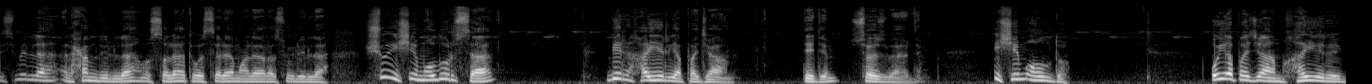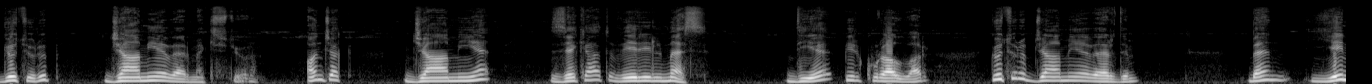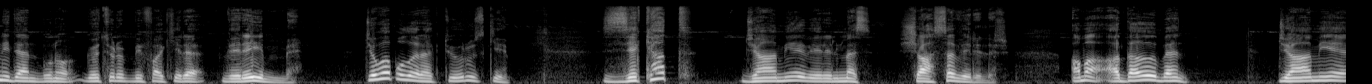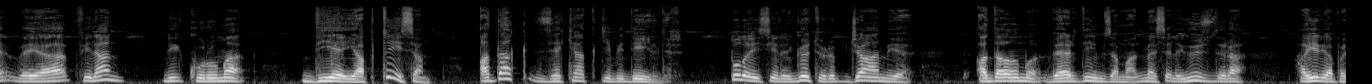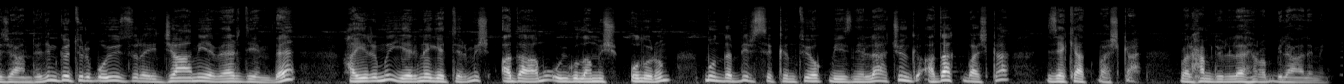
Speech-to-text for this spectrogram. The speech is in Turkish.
Bismillah, elhamdülillah ve salatu ve selamu ala Resulillah. Şu işim olursa bir hayır yapacağım dedim, söz verdim. İşim oldu. O yapacağım hayırı götürüp camiye vermek istiyorum. Ancak camiye zekat verilmez diye bir kural var. Götürüp camiye verdim. Ben yeniden bunu götürüp bir fakire vereyim mi? Cevap olarak diyoruz ki zekat camiye verilmez, şahsa verilir. Ama adağı ben camiye veya filan bir kuruma diye yaptıysam adak zekat gibi değildir. Dolayısıyla götürüp camiye adağımı verdiğim zaman mesela 100 lira hayır yapacağım dedim. Götürüp o 100 lirayı camiye verdiğimde hayırımı yerine getirmiş, adağımı uygulamış olurum. Bunda bir sıkıntı yok biiznillah. Çünkü adak başka, zekat başka. Velhamdülillahi Rabbil Alemin.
